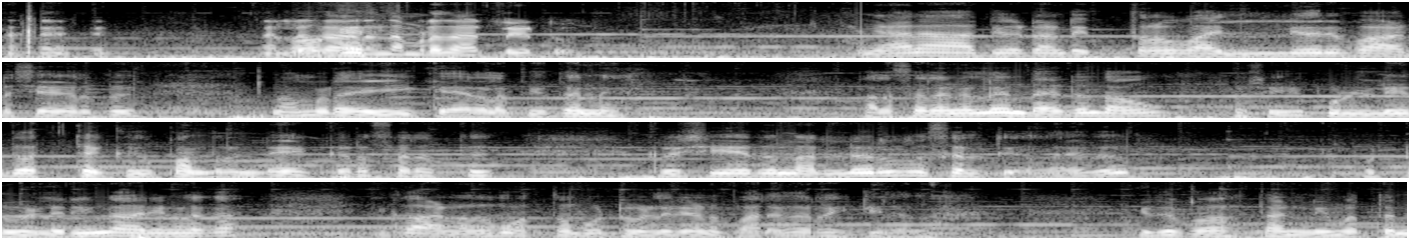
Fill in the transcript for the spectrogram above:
നല്ല സാധനം നമ്മുടെ നാട്ടിൽ കിട്ടും. ഞാൻ ആദ്യമായിട്ടാണ് ഇത്ര വലിയൊരു പാടശേഖരത്ത് നമ്മുടെ ഈ കേരളത്തിൽ തന്നെ പല സ്ഥലങ്ങളിലും ഉണ്ടായിട്ടുണ്ടാവും. പക്ഷേ ഈ പുള്ളി ഇത് ഒറ്റയ്ക്ക് പന്ത്രണ്ട് ഏക്കർ സ്ഥലത്ത് കൃഷി ചെയ്ത് നല്ലൊരു റിസൾട്ട് അതായത് പൊട്ടുവെള്ളരിയും കാര്യങ്ങളൊക്കെ ഈ കാണുന്നത് മൊത്തം പൊട്ടുവെള്ളരിയാണ് പല വെറൈറ്റിയിലുള്ള ഇതിപ്പോൾ തണ്ണിമത്തൻ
